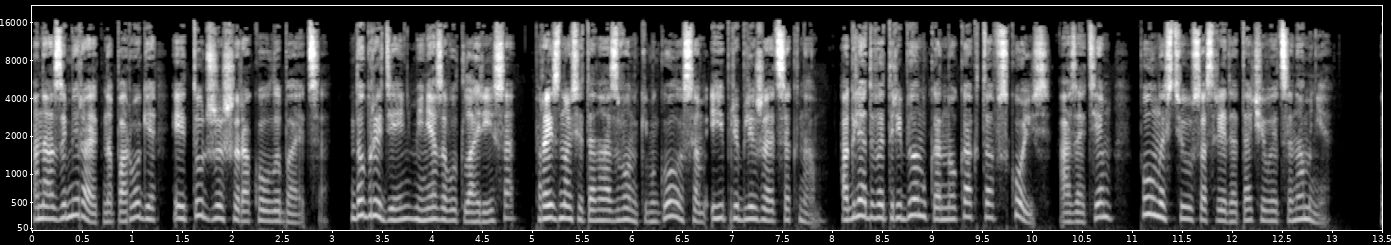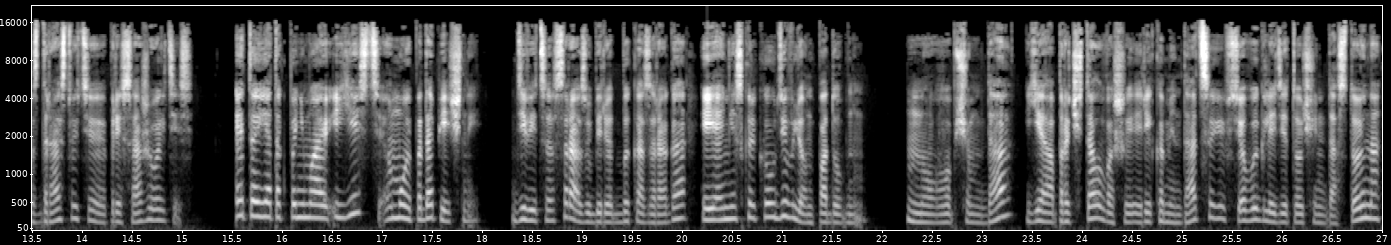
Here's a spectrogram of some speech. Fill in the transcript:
Она замирает на пороге и тут же широко улыбается. «Добрый день, меня зовут Лариса», — произносит она звонким голосом и приближается к нам. Оглядывает ребенка, но как-то вскользь, а затем полностью сосредотачивается на мне. «Здравствуйте, присаживайтесь». «Это, я так понимаю, и есть мой подопечный?» Девица сразу берет быка за рога, и я несколько удивлен подобным. «Ну, в общем, да, я прочитал ваши рекомендации, все выглядит очень достойно,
